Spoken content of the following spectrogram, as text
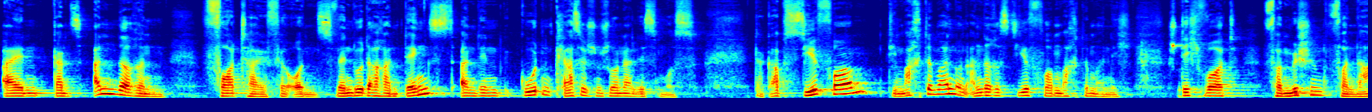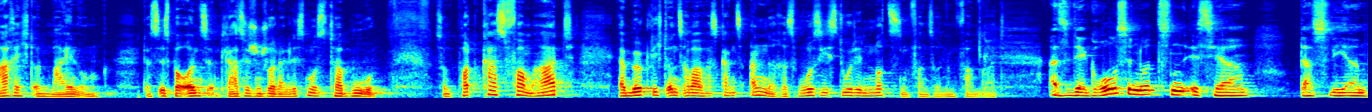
einen ganz anderen Vorteil für uns. Wenn du daran denkst, an den guten klassischen Journalismus. Da gab es Stilformen, die machte man und andere Stilformen machte man nicht. Stichwort Vermischen von Nachricht und Meinung. Das ist bei uns im klassischen Journalismus tabu. So ein Podcast-Format ermöglicht uns aber was ganz anderes. Wo siehst du den Nutzen von so einem Format? Also der große Nutzen ist ja, dass wir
